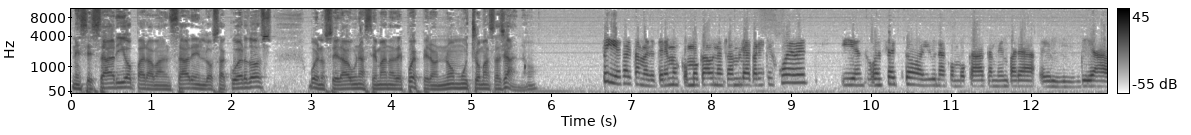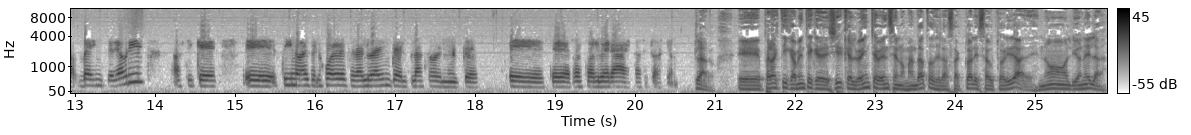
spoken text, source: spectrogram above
necesario para avanzar en los acuerdos, bueno, será una semana después, pero no mucho más allá, ¿no? Sí, exactamente. Tenemos convocada una asamblea para este jueves y en su efecto hay una convocada también para el día 20 de abril, así que eh, si no es el jueves, será el 20 el plazo en el que eh, se resolverá esta situación. Claro, eh, prácticamente hay que decir que el 20 vencen los mandatos de las actuales autoridades, ¿no, Lionela?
